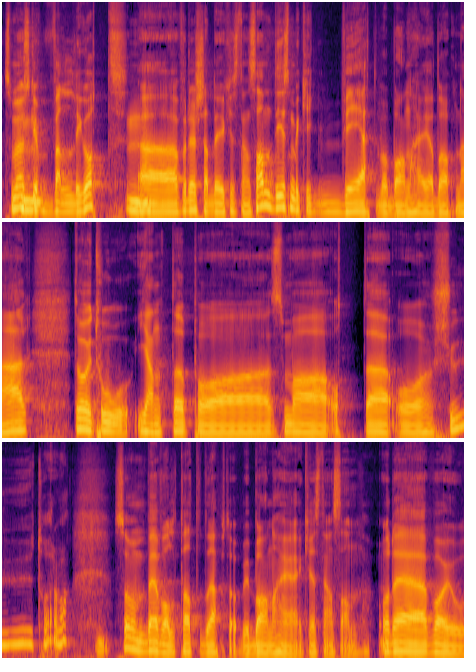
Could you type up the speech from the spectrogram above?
som jeg husker veldig godt. eh, for det skjedde i Kristiansand. De som ikke vet hva Baneheia-drapene er Det var jo to jenter på, som var åtte og sju, tror jeg det var, som ble voldtatt og drept opp i Baneheia i Kristiansand. Og det var jo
